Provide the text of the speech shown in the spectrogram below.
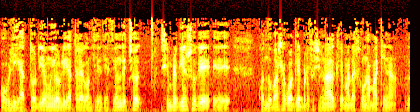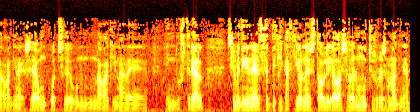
obligatoria, muy obligatoria la concienciación. De hecho, siempre pienso que eh, cuando vas a cualquier profesional que maneja una máquina, la máquina que sea, un coche, una máquina de, industrial, siempre tiene que tener certificaciones, está obligado a saber mucho sobre esa máquina.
